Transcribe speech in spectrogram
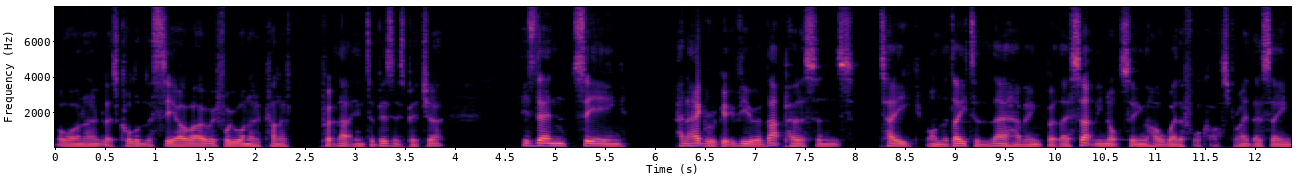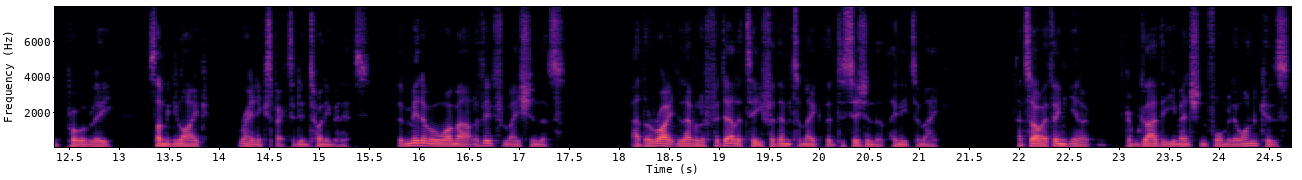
or no, let's call them the COO, if we want to kind of put that into business picture, is then seeing an aggregate view of that person's take on the data that they're having, but they're certainly not seeing the whole weather forecast, right? They're saying probably something like rain expected in 20 minutes, the minimum amount of information that's at the right level of fidelity for them to make the decision that they need to make. And so I think, you know, I'm glad that you mentioned Formula One because,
